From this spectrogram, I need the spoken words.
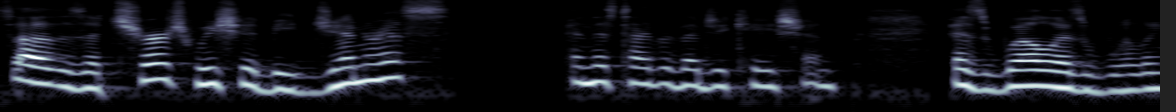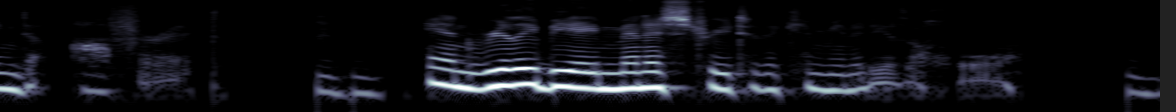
So, as a church, we should be generous in this type of education as well as willing to offer it. Mm-hmm and really be a ministry to the community as a whole. Hmm.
